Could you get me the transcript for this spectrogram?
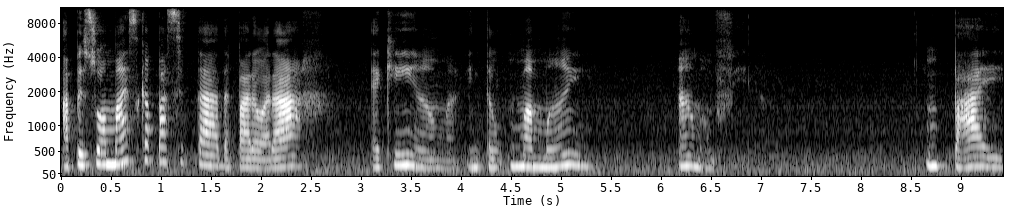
a pessoa mais capacitada para orar é quem ama. Então, uma mãe ama um filho. Um pai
